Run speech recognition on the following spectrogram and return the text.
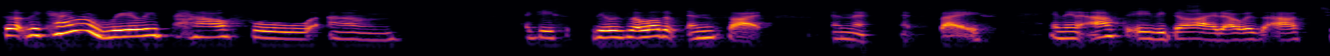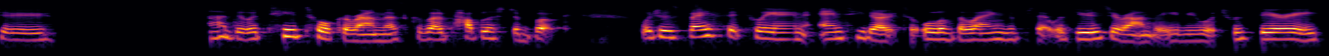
So it became a really powerful, um, I guess there was a lot of insights in that, that space. And then after Evie died, I was asked to uh, do a TED talk around this because I'd published a book, which was basically an antidote to all of the language that was used around Evie, which was very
